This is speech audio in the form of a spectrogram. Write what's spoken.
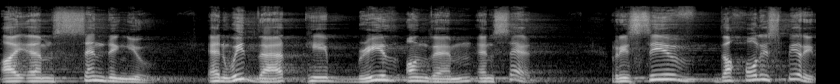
I am sending you. And with that, he breathed on them and said, Receive the Holy Spirit.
